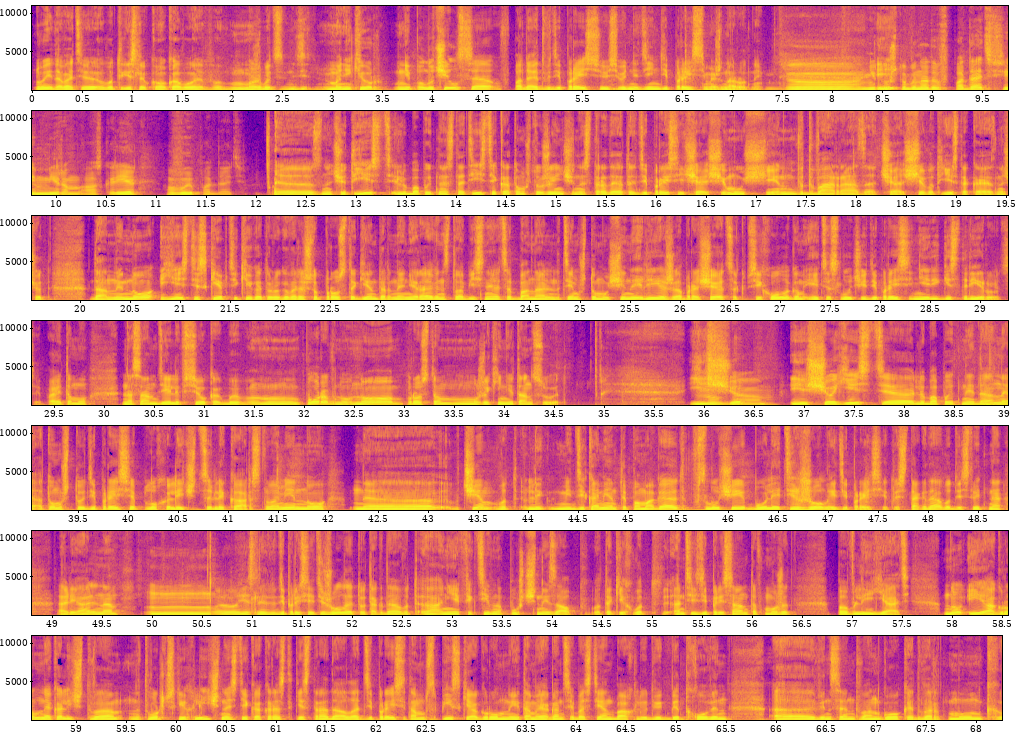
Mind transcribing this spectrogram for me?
Ну и давайте, вот если у кого, может быть, маникюр не получился, впадает в депрессию, сегодня день депрессии международный. Да, не и... то чтобы надо впадать всем миром, а скорее выпадать. Э, значит, есть любопытная статистика о том, что женщины страдают от депрессии чаще мужчин, в два раза чаще, вот есть такая, значит, данные. Но есть и скептики, которые говорят, что просто гендерное неравенство объясняется банально тем, что мужчины реже обращаются к психологам, и эти случаи депрессии не регистрируются. Поэтому, на самом деле, все как бы поровну, но просто мужики не танцуют. Еще, ну, да. Еще есть э, любопытные данные о том, что депрессия плохо лечится лекарствами, но э, чем вот медикаменты помогают в случае более тяжелой депрессии. То есть тогда вот действительно реально, э, если депрессия тяжелая, то тогда вот они эффективно, пушечный залп вот таких вот антидепрессантов может повлиять. Ну и огромное количество творческих личностей как раз-таки страдало от депрессии, там списки огромные, там и Иоганн Себастьян Бах, Людвиг Бетховен, Э, Винсент Ван Гог, Эдвард Мунк,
